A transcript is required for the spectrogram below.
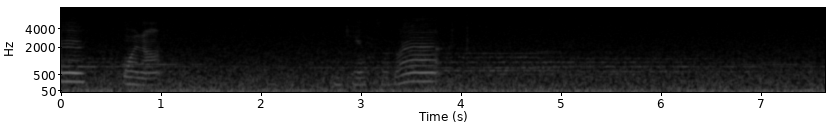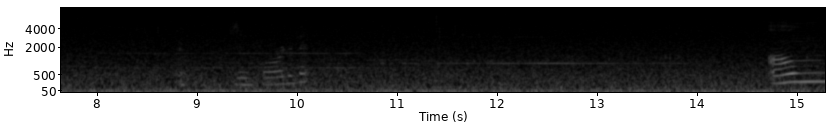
Eh, why not? Cancel that. Zoom forward a bit. Um,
